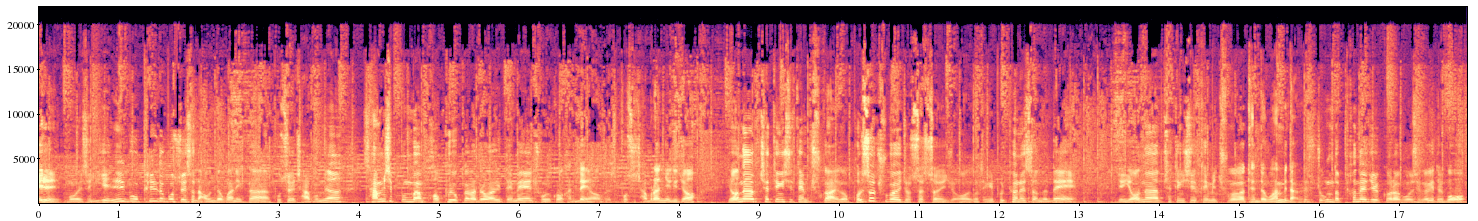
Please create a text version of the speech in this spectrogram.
1, 뭐 해서 이게 일부 필드 보스에서 나온다고 하니까 보스를 잡으면 30분간 버프 효과가 들어가기 때문에 좋을 것 같네요. 그래서 보스 잡으란 얘기죠. 연합 채팅 시스템 추가, 이거 벌써 추가해 줬었어야죠. 이거 되게 불편했었는데 연합 채팅 시스템이 추가가 된다고 합니다. 그래서 조금 더 편해질 거라고 생각이 들고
